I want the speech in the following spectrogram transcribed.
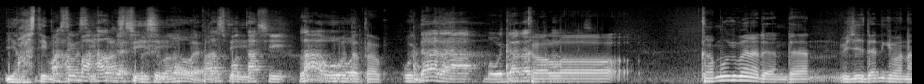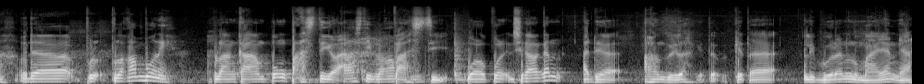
Ya, Pasti Pasti mahal, mahal sih, nggak pasti sih? Pasti mahal ya? Transportasi Pasti. laut, tetap. udara, mau udara. Kalau kamu gimana dan dan Wijay dan gimana? Udah pul- pulang kampung nih? pulang kampung pasti lah. Pasti pulang kampung. Pasti. Walaupun sekarang kan ada alhamdulillah gitu. Kita liburan lumayan ya.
